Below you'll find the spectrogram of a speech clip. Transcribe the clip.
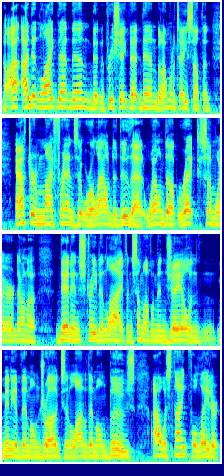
Now, I, I didn't like that then, didn't appreciate that then, but I want to tell you something. After my friends that were allowed to do that wound up wrecked somewhere down a dead end street in life, and some of them in jail, and many of them on drugs, and a lot of them on booze, I was thankful later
